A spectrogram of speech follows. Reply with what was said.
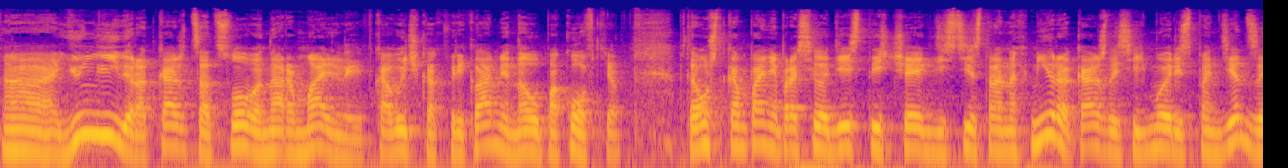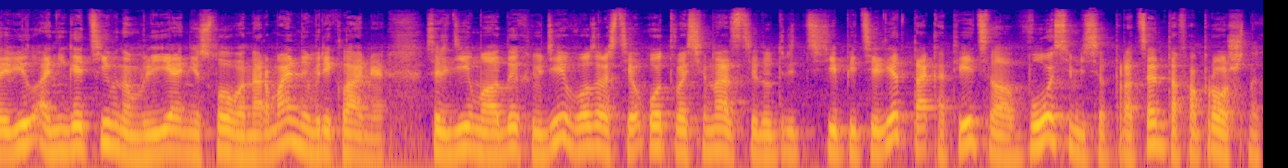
А, Unilever откажется от слова «нормальный» в кавычках в рекламе на упаковке, потому что компания просила 10 тысяч человек в 10 странах мира, каждый седьмой респондент заявил о негативном влиянии слова «нормальный» в рекламе. Среди молодых людей в возрасте от 18 до 35 лет так ответило 80% опрошенных.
